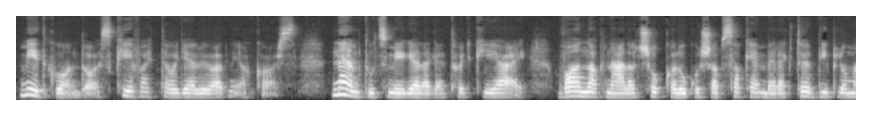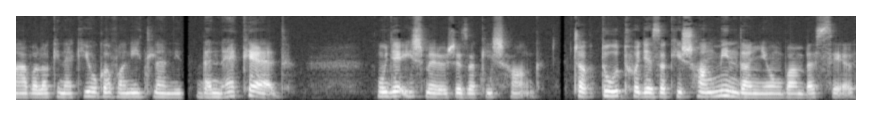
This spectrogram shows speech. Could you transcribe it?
Mit gondolsz? Ki vagy te, hogy előadni akarsz? Nem tudsz még eleget, hogy kiállj. Vannak nálad sokkal okosabb szakemberek több diplomával, akinek joga van itt lenni, de neked? Ugye ismerős ez a kis hang. Csak tudd, hogy ez a kis hang mindannyiunkban beszél,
